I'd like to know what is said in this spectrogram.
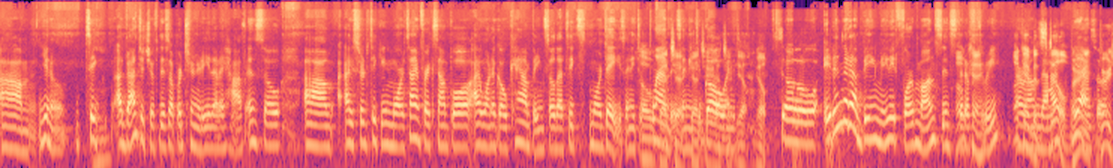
um, you know, take mm-hmm. advantage of this opportunity that I have. And so um, I started taking more time. For example, I want to go camping, so that takes more days. I need to oh, plan gotcha, this. I need gotcha, to go. Gotcha, and yep, yep. so it ended up being maybe four months instead okay. of three. Okay, but that. still, very, yeah, so. very.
